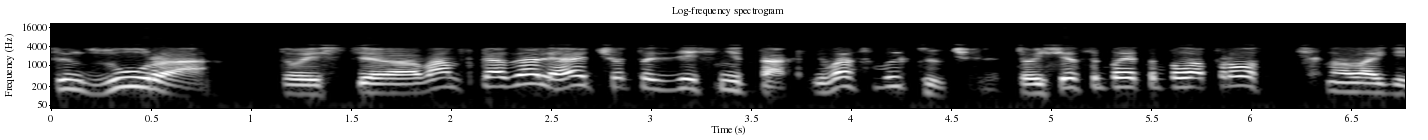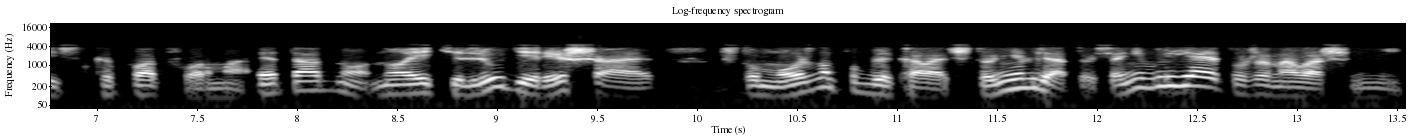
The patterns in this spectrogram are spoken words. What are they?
цензура, то есть э, вам сказали, а что-то здесь не так, и вас выключили. То есть если бы это была просто технологическая платформа, это одно. Но эти люди решают, что можно публиковать, что нельзя. То есть они влияют уже на ваше мнение.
